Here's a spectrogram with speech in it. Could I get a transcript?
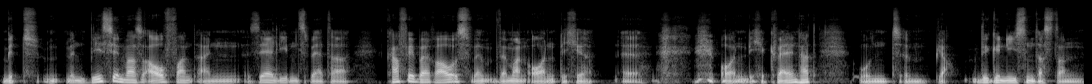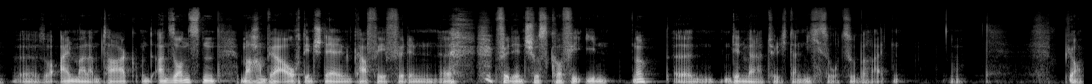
mit, mit ein bisschen was Aufwand ein sehr liebenswerter Kaffee bei raus, wenn, wenn man ordentliche äh, ordentliche Quellen hat. Und ähm, ja, wir genießen das dann äh, so einmal am Tag. Und ansonsten machen wir auch den schnellen Kaffee für den, äh, für den Schuss Koffein, ne? äh, den wir natürlich dann nicht so zubereiten. Ja,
